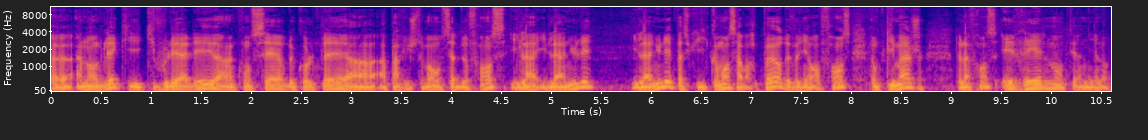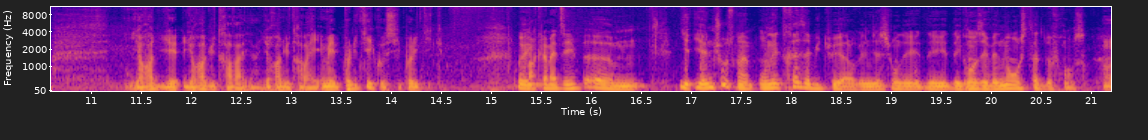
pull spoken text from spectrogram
euh, un Anglais qui, qui voulait aller à un concert de Coldplay à, à Paris, justement, au Stade de France. Il a, il l'a annulé. Il l'a annulé parce qu'il commence à avoir peur de venir en France. Donc l'image de la France est réellement ternie. Alors, il y aura, il y aura du travail. hein, il y aura du travail. Mais politique aussi, politique. Oui. Marc Lemazzi. Euh, Il y, y a une chose quand même, on est très habitué à l'organisation des, des- des grands événements au Stade de France. Mhm.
